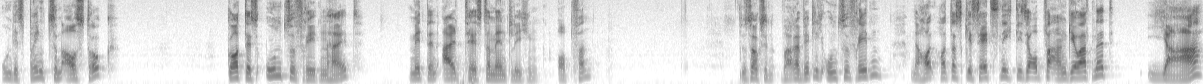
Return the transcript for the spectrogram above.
Und es bringt zum Ausdruck Gottes Unzufriedenheit mit den alttestamentlichen Opfern Du sagst, war er wirklich unzufrieden? Na, hat, hat das Gesetz nicht diese Opfer angeordnet? Ja.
